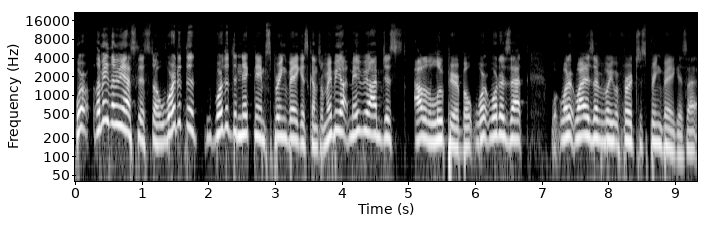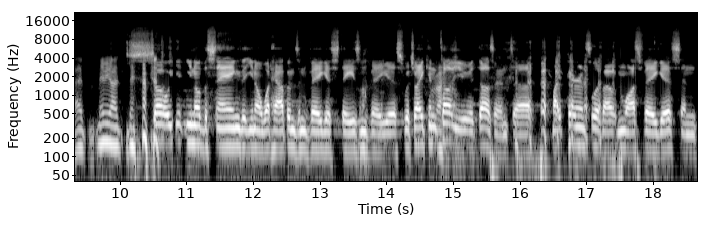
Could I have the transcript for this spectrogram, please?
Where, let me let me ask this though. Where did the where did the nickname Spring Vegas come from? Maybe maybe I'm just out of the loop here, but what what is that? What, why does everybody refer to Spring Vegas? I, I maybe I. so you know the saying that you know what happens in Vegas stays in Vegas, which I can tell you it doesn't. Uh, my parents live out in Las Vegas, and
